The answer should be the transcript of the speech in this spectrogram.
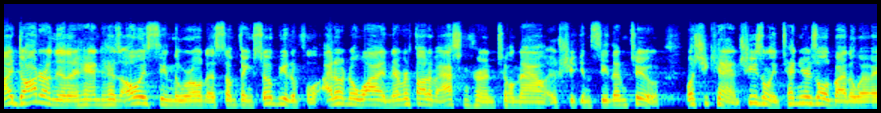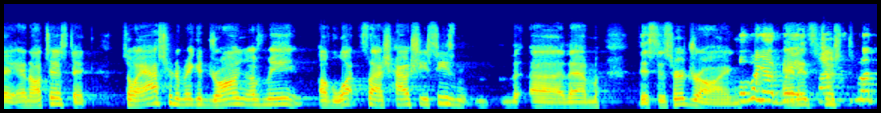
My daughter, on the other hand, has always seen the world as something so beautiful. I don't know why I never thought of asking her until now if she can see them too. Well, she can. She's only 10 years old, by the way, and autistic. So I asked her to make a drawing of me of what slash how she sees uh, them. This is her drawing. Oh my god! And Wait, it's that's just- what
